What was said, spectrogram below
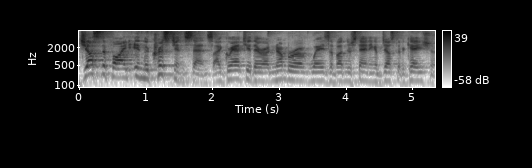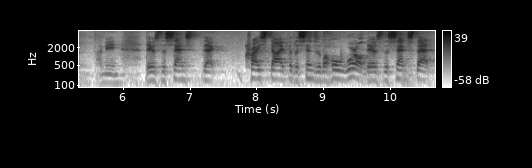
justified in the Christian sense. I grant you there are a number of ways of understanding of justification. I mean, there's the sense that Christ died for the sins of the whole world, there's the sense that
